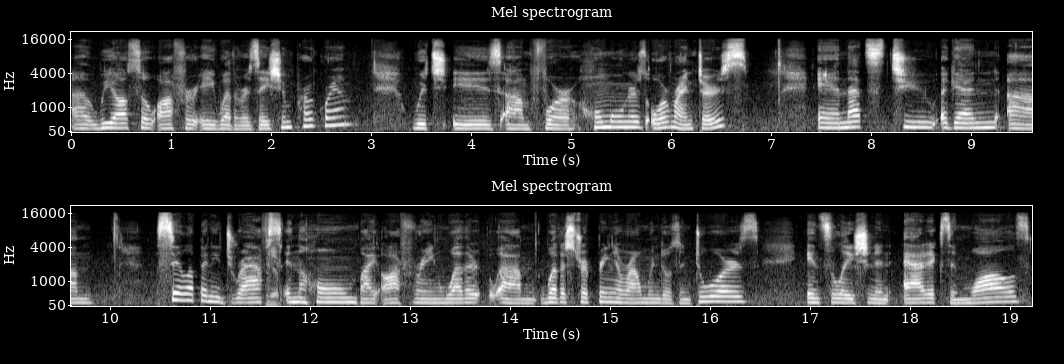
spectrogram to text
Uh, we also offer a weatherization program, which is um, for homeowners or renters, and that's to again um, seal up any drafts Yep. in the home by offering weather um, weather stripping around windows and doors, insulation in attics and walls.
